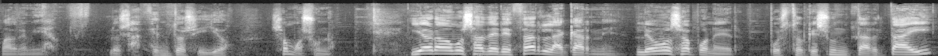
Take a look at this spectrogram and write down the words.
Madre mía, los acentos y yo, somos uno. Y ahora vamos a aderezar la carne. Le vamos a poner, puesto que es un tartay,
